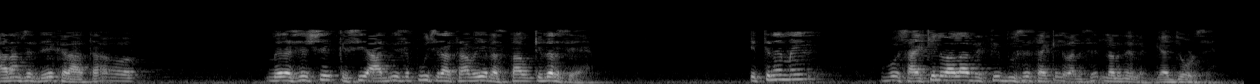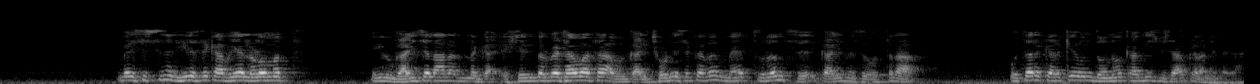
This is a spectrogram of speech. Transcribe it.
आराम से देख रहा था और मेरा शिष्य किसी आदमी से पूछ रहा था भैया रास्ता किधर से है? इतने में वो साइकिल वाला व्यक्ति दूसरे साइकिल वाले से लड़ने लग गया ज़ोर से। मेरे शिष्य ने धीरे से कहा, भैया लड़ो मत लेकिन वो गाड़ी चला रहा स्टेरिंग पर बैठा हुआ था, वो गाड़ी छोड़ नहीं सकता था, मैं तुरंत से गाड़ी में से उतरा, उतर करके उन दोनों का बीच पिछाव कराने लगा।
